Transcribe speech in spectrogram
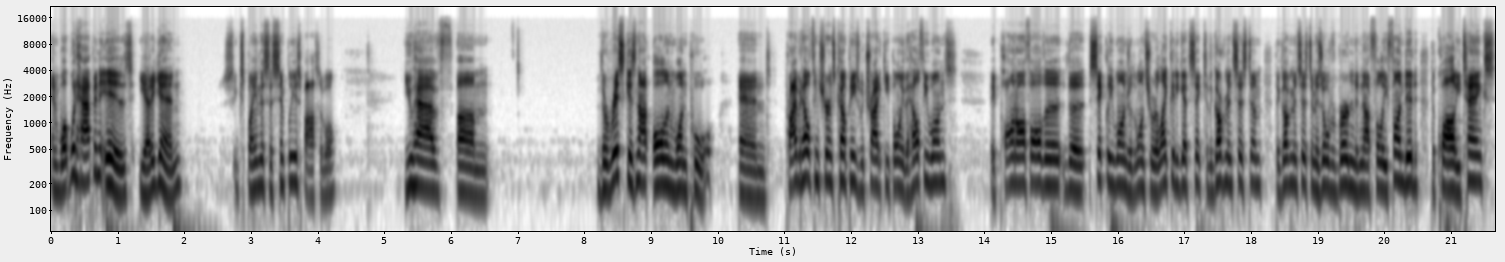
And what would happen is, yet again, explain this as simply as possible. You have um, the risk is not all in one pool, and private health insurance companies would try to keep only the healthy ones. They pawn off all the, the sickly ones or the ones who are likely to get sick to the government system. The government system is overburdened and not fully funded. The quality tanks.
